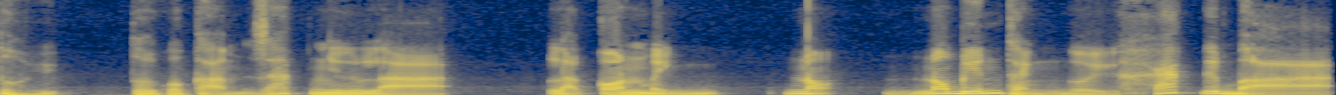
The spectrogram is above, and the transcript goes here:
Tôi tôi có cảm giác như là Là con mình Nó nó biến thành người khác cái bà.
